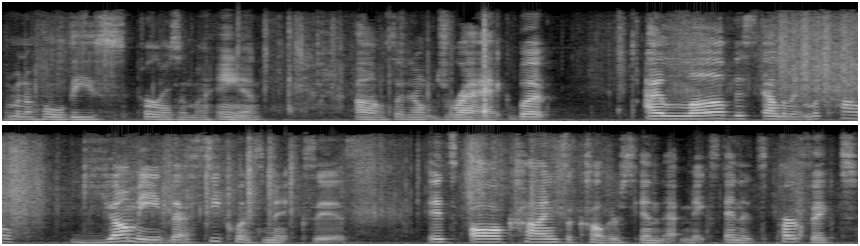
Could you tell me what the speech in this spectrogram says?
I'm going to hold these pearls in my hand um, so they don't drag. But I love this element. Look how yummy that sequence mix is. It's all kinds of colors in that mix. And it's perfect,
